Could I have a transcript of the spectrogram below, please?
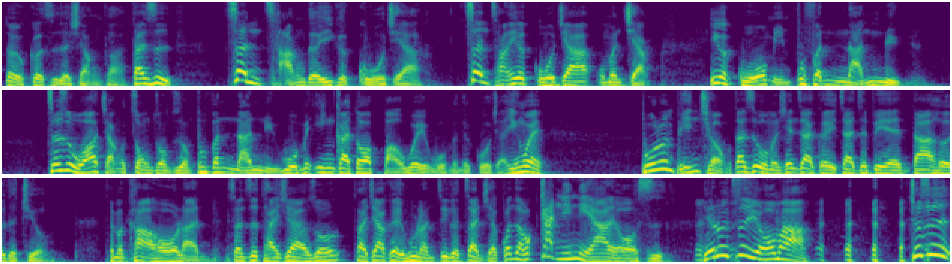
都有各自的想法，但是正常的一个国家，正常一个国家，我们讲一个国民不分男女，这是我要讲的重中之重，不分男女，我们应该都要保卫我们的国家，因为不论贫穷，但是我们现在可以在这边大家喝着酒。他们卡荷兰，甚至台下说，大家可以忽然这个站起来，馆长我干你娘的哦，是言论自由嘛，就 是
